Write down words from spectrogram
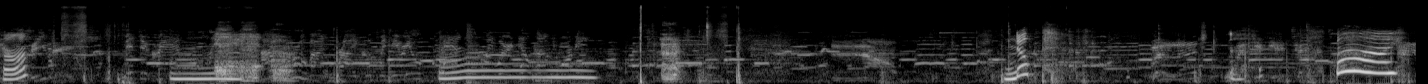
huh? Mm. mm. Nope. Bye.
